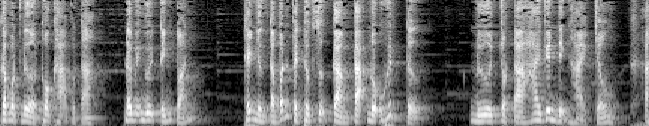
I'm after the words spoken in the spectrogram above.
Gặp một nửa thuộc hạ của ta Đã bị ngươi tính toán. Thế nhưng ta vẫn phải thực sự cảm tạ độ huyết tử, Đưa cho ta hai viên định Hải Châu.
